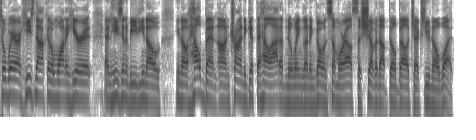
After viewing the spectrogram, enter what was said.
to where he's not going to want to hear it and he's going to be you know you know hell bent on trying to get the hell out of New England and going somewhere else to shove it up Bill Belichick's you know what.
